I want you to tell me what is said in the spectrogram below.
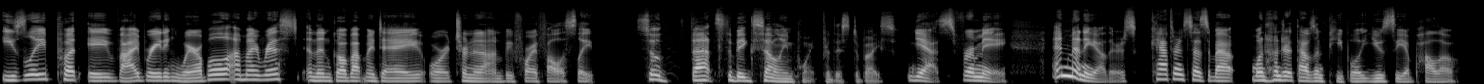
easily put a vibrating wearable on my wrist and then go about my day or turn it on before I fall asleep. So, that's the big selling point for this device. Yes, for me and many others. Catherine says about 100,000 people use the Apollo.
